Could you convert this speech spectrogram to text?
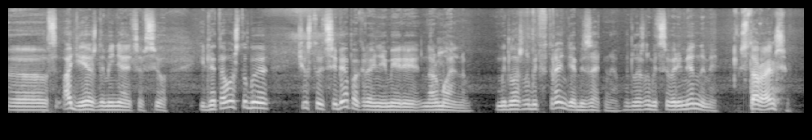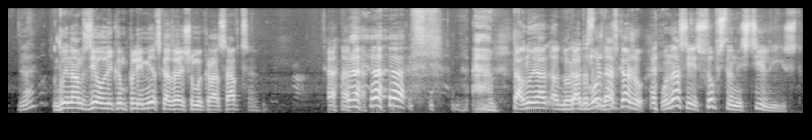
одежда меняется, все. И для того, чтобы чувствовать себя, по крайней мере, нормальным, мы должны быть в тренде обязательно, мы должны быть современными, Стараемся. да? Вы нам сделали комплимент, сказали, что мы красавцы. Так, ну я, Ну, можно я скажу? У нас есть собственный стилист,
